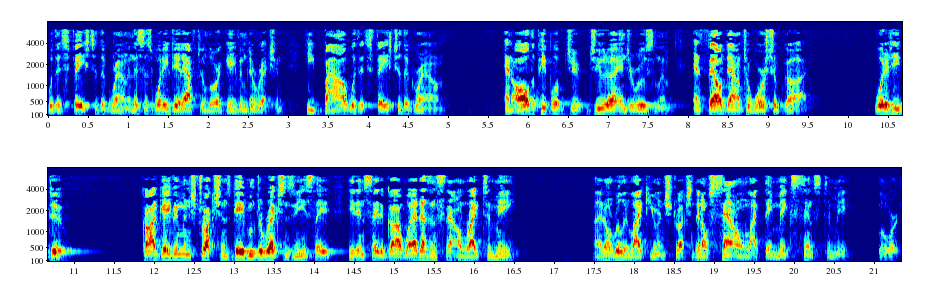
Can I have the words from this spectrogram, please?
with his face to the ground. And this is what he did after the Lord gave him direction. He bowed with his face to the ground, and all the people of Ju- Judah and Jerusalem, and fell down to worship God. What did he do? God gave him instructions, gave him directions, and he, say, he didn't say to God, Well, that doesn't sound right to me. I don't really like your instructions. They don't sound like they make sense to me, Lord.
